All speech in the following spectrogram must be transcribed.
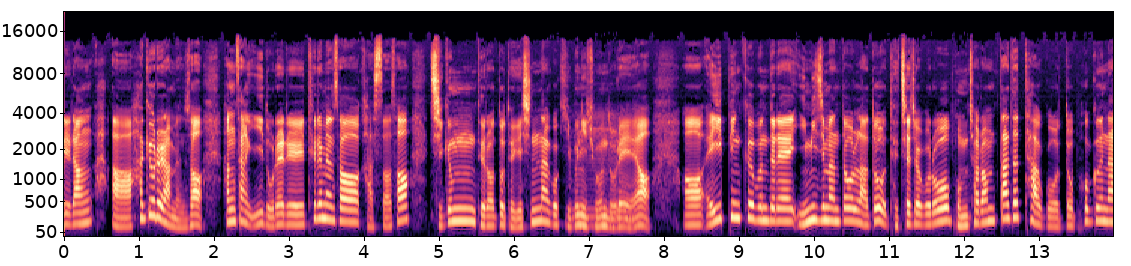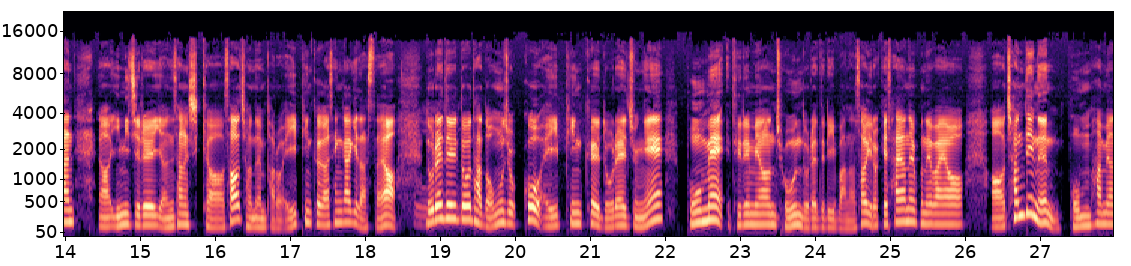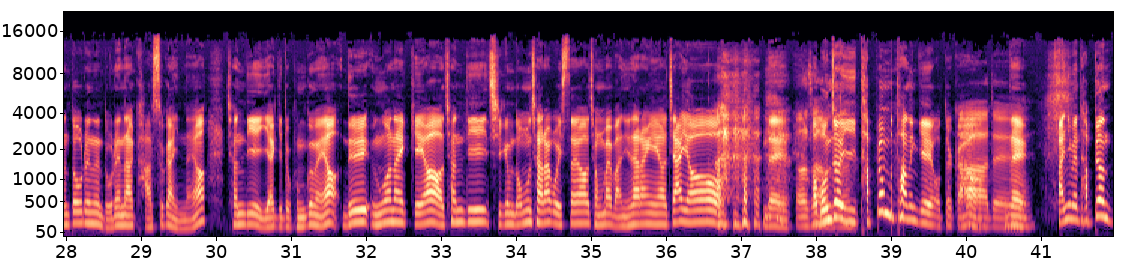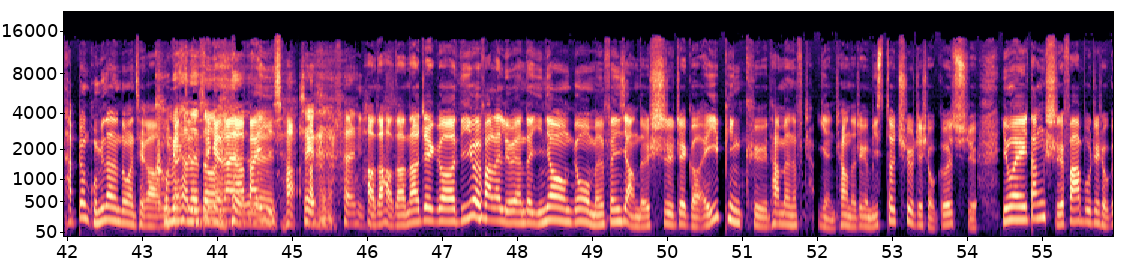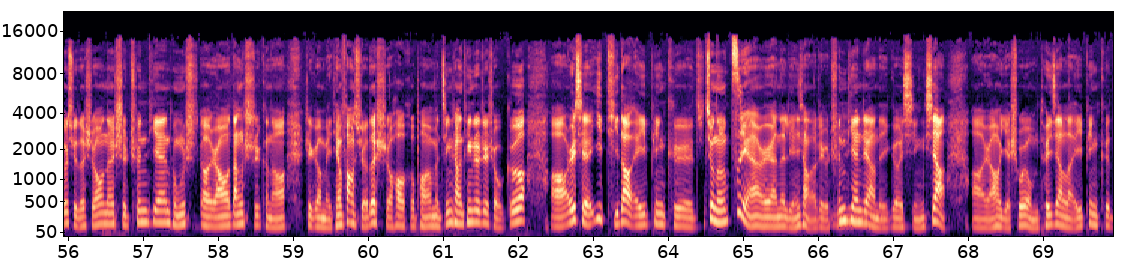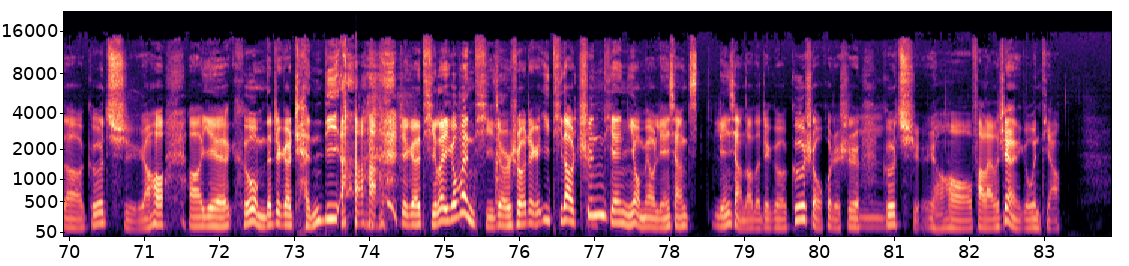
친구들이랑 아, 하교를 하면서 항상 이 노래를 틀으면서 갔어서 지금 들어도 되게 신나고 기분이 좋은 음. 노래예요. 어, 에이핑크 분들의 이미지만 떠올라도 대체적으로 봄처럼 따뜻하고 또 포근한 어, 이미지를 연상시켜서 저는 바로 에이핑크가 생각이 났어요. 노래들도 다 너무 좋고 에이핑크의 노래 중에 봄에 들으면 좋은 노래들이 많아서 이렇게 사연을 보내봐요. 어, 천디는 봄 하면 떠오르는 노래나 가수가 있나요? 천디의 이야기도 궁금해요. 늘 응원할게요. 천디 지금 너무 잘하고 있어요. 정말 많이 사랑해요. 짜요. 네. 어, 먼저 이 답변부터 하는 게 어떨까요? 아, 네. 네. 啊，你们답변답변고민하는동안제가 고민하는동안先给大家翻译一下，先给大家翻译。好的，好的。那这个第一位发来留言的一酿跟我们分享的是这个 A Pink 他们演唱的这个 Mr. True 这首歌曲。因为当时发布这首歌曲的时候呢是春天，同时呃，然后当时可能这个每天放学的时候和朋友们经常听着这首歌啊，而且一提到 A Pink 就能自然而然的联想到这个春天这样的一个形象啊，然后也是为我们推荐了 A Pink 的歌曲。 然后，呃，也和我们的这个陈迪啊，这个提了一个问题，就是说，这个一提到春天，你有没有联想联想到的这个歌手或者是歌曲？然后发来了这样一个问题啊，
